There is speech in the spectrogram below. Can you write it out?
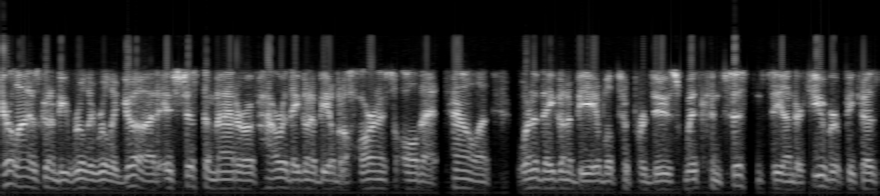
Carolina is going to be really, really good. It's just a matter of how are they going to be able to harness all that talent? What are they going to be able to produce with consistency under Hubert? Because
